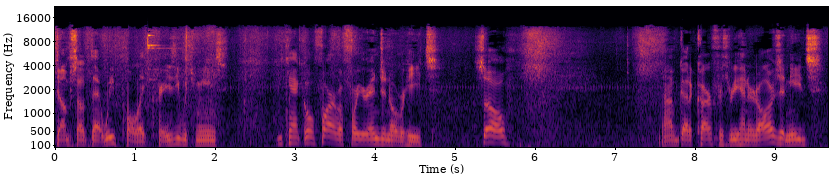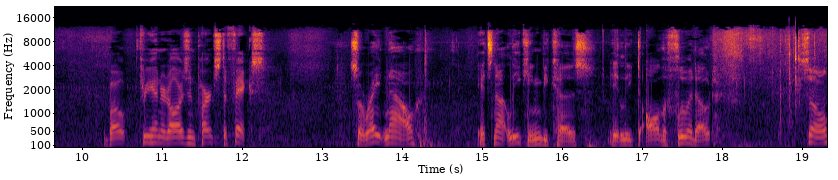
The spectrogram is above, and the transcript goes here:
dumps out that weep hole like crazy, which means you can't go far before your engine overheats. So now I've got a car for $300. It needs about $300 in parts to fix. So right now, it's not leaking because it leaked all the fluid out. So,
